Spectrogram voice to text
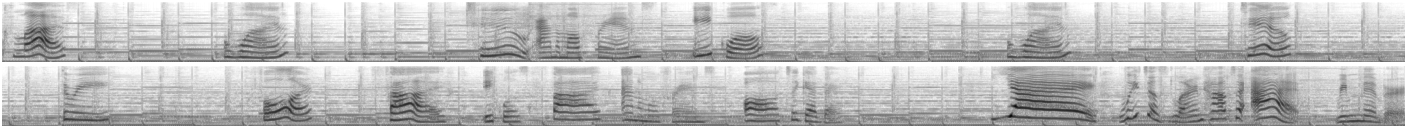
plus one, two animal friends equals one, two, three, four, five equals five animal friends all together. Yay! We just learned how to add. Remember,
